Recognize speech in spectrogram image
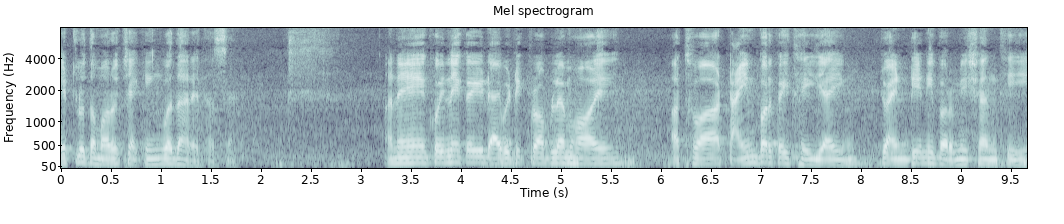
એટલું તમારું ચેકિંગ વધારે થશે. અને કોઈને કંઈ ડાયાબિટીક પ્રોબ્લેમ હોય અથવા ટાઈમ પર કંઈ થઈ જાય તો એન્ટીની પરમિશનથી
